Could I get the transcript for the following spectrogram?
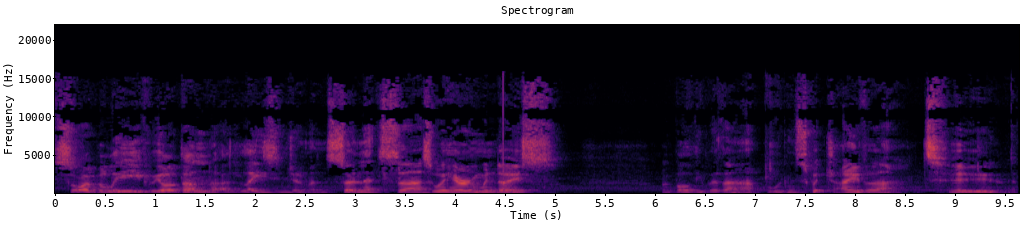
So I believe we are done, uh, ladies and gentlemen. So let's, uh, so we're here in Windows. I won't bother you with that, but we can switch over to, if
